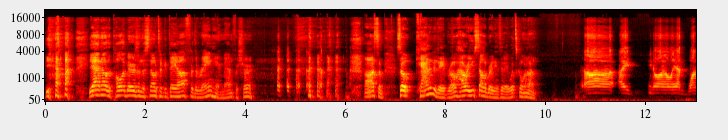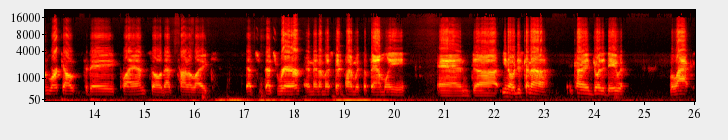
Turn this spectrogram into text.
yeah, yeah. No, the polar bears in the snow took a day off for the rain here, man, for sure. awesome. So Canada Day, bro. How are you celebrating today? What's going on? Uh, I you know I only had one workout today planned, so that's kind of like that's that's rare. And then I'm gonna spend time with the family, and uh, you know just kind of kind of enjoy the day with relax,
